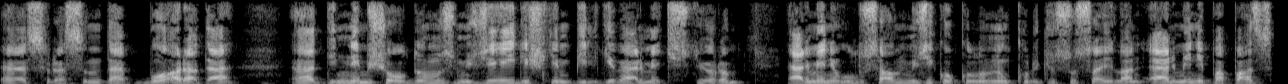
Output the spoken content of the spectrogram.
e, sırasında. Bu arada e, dinlemiş olduğumuz müziğe ilişkin bilgi vermek istiyorum. Ermeni Ulusal Müzik Okulu'nun kurucusu sayılan Ermeni papaz,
